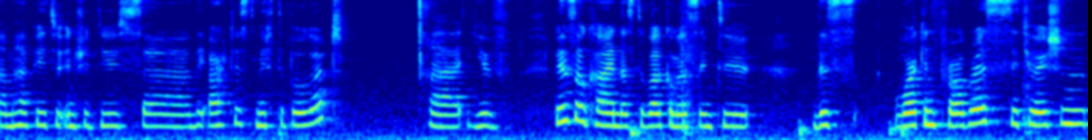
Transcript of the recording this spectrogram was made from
I'm happy to introduce uh, the artist Mirte Bogaert. Uh, you've been so kind as to welcome us into this work in progress situation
